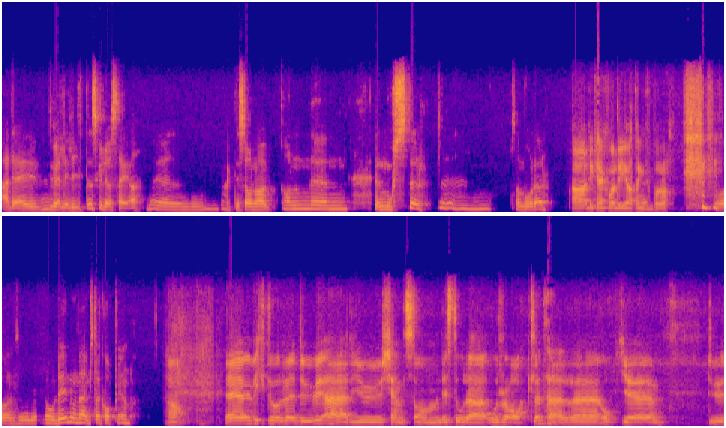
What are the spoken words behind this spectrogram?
Ja, det är väldigt lite skulle jag säga. Eh, Faktiskt har har en, en, en moster eh, som bor där. Ja, det kanske var det jag tänkte på då. Så, det, är nog, det är nog närmsta kopplingen. Ja. Eh, Viktor, du är ju känd som det stora oraklet här eh, och du,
